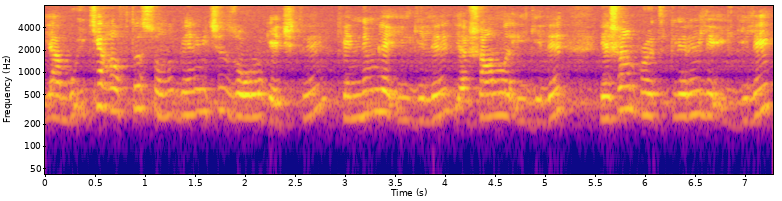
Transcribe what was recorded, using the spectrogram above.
yani bu iki hafta sonu benim için zorlu geçti. Kendimle ilgili, yaşamla ilgili, yaşam pratikleriyle ilgili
